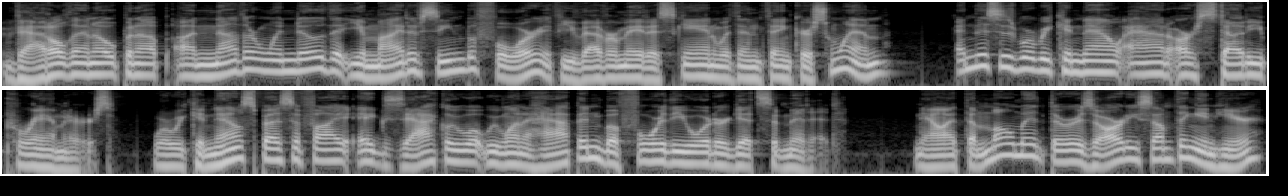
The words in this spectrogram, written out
That'll then open up another window that you might have seen before if you've ever made a scan within Thinkorswim. And this is where we can now add our study parameters where we can now specify exactly what we want to happen before the order gets submitted. Now at the moment, there is already something in here,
